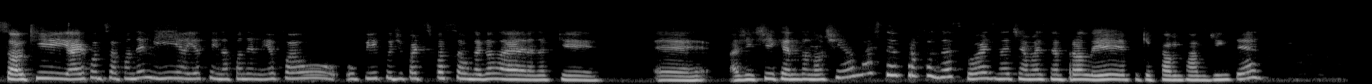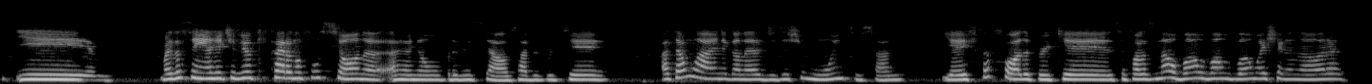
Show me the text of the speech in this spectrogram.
só que aí aconteceu a pandemia, e assim, na pandemia foi o, o pico de participação da galera, né? Porque é, a gente, querendo ou não, tinha mais tempo para fazer as coisas, né? Tinha mais tempo para ler, porque ficava em casa o dia inteiro. E mas assim, a gente viu que, cara, não funciona a reunião presencial, sabe? Porque até online a galera desiste muito, sabe? E aí fica foda, porque você fala assim, não, vamos, vamos, vamos, aí chega na hora,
